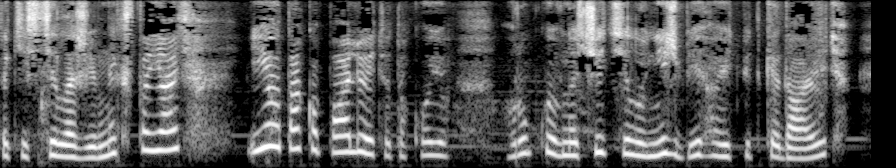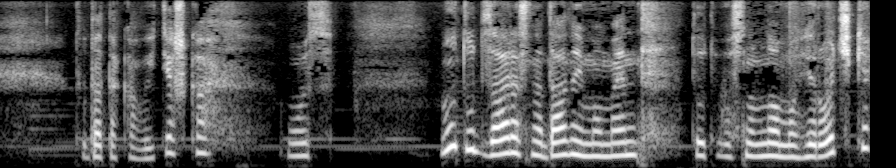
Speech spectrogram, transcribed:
Такі стілажі в них стоять. І отак опалюють отакою грубкою. Вночі цілу ніч бігають, підкидають. Туди така витяжка. Ось. Ну, тут зараз на даний момент тут в основному гірочки.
